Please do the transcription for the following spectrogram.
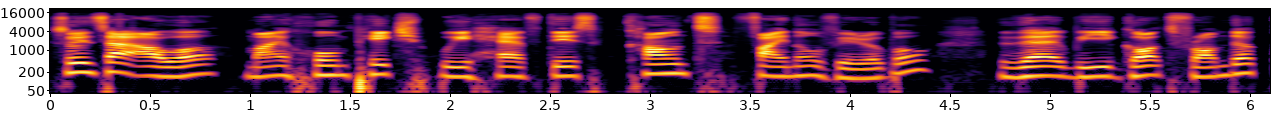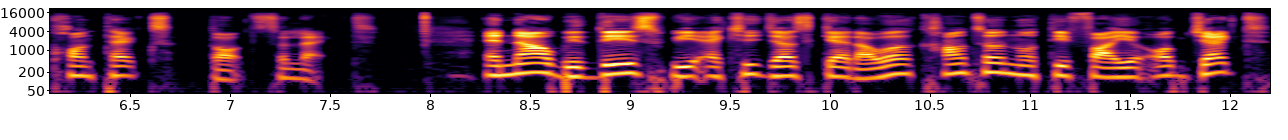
So inside our my home page, we have this count final variable that we got from the context.select. And now with this, we actually just get our counter notifier object,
